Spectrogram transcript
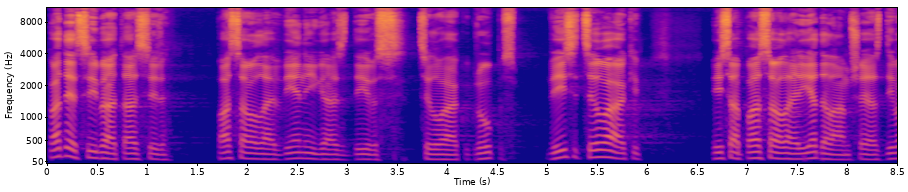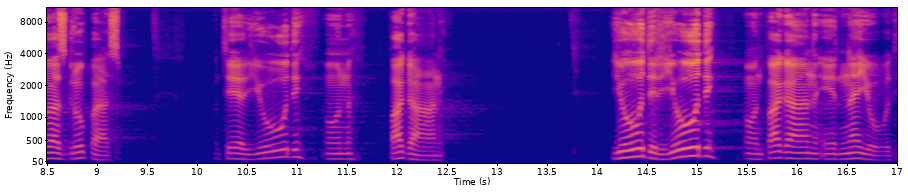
Patiesībā tās ir pasaulē vienīgās divas cilvēku grupas. Visi cilvēki visā pasaulē ir iedalāmi šajās divās grupās. Un tie ir jūdi un pagāni. Jūdi ir jūdi, un pagāni ir nejūdi.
